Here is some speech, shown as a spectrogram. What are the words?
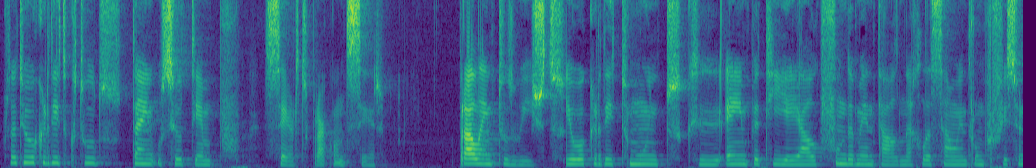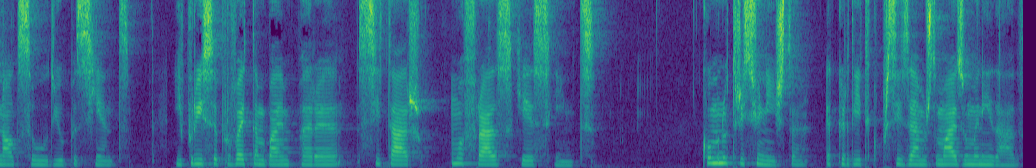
Portanto, eu acredito que tudo tem o seu tempo certo para acontecer. Para além de tudo isto, eu acredito muito que a empatia é algo fundamental na relação entre um profissional de saúde e o paciente. E por isso aproveito também para citar uma frase que é a seguinte: Como nutricionista, acredito que precisamos de mais humanidade,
